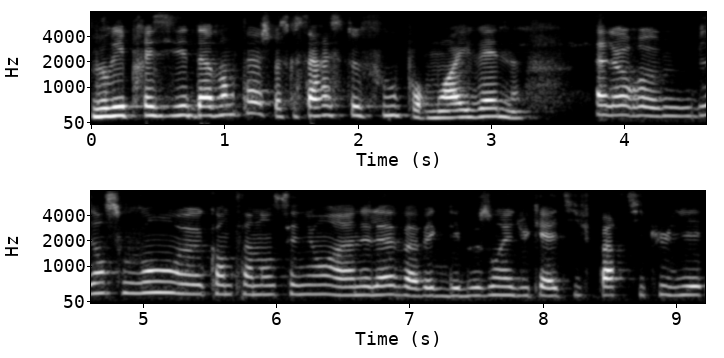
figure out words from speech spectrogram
me les préciser davantage? Parce que ça reste flou pour moi, Hélène. Alors, euh, bien souvent, euh, quand un enseignant a un élève avec des besoins éducatifs particuliers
